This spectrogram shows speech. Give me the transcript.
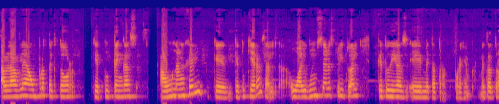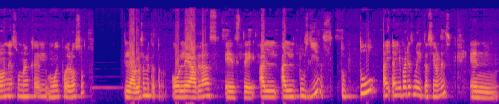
hablarle a un protector que tú tengas, a un ángel que, que tú quieras, o algún ser espiritual que tú digas eh, Metatron, por ejemplo. Metatron es un ángel muy poderoso. Le hablas a Metatron o le hablas este, al, al tus guías. Tú, hay, hay, varias meditaciones en,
